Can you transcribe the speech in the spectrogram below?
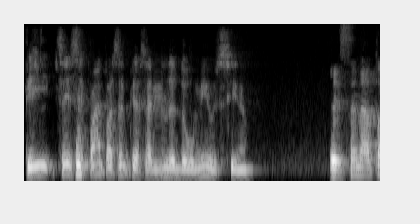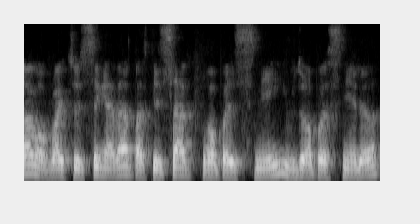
Puis, tu sais, c'est pas impossible que ça vienne de Domi aussi. Les sénateurs vont vouloir que tu le signes avant parce qu'ils savent que tu ne pourras pas le signer. Ils ne voudront pas le signer là.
